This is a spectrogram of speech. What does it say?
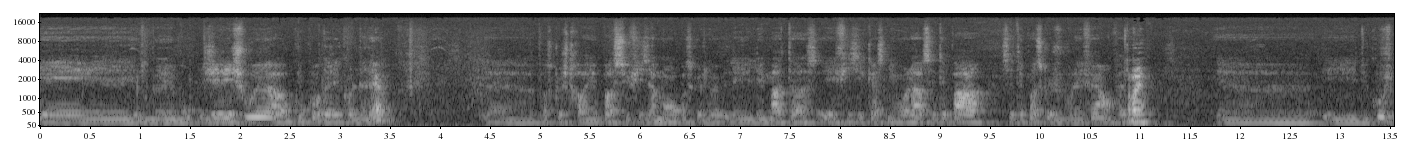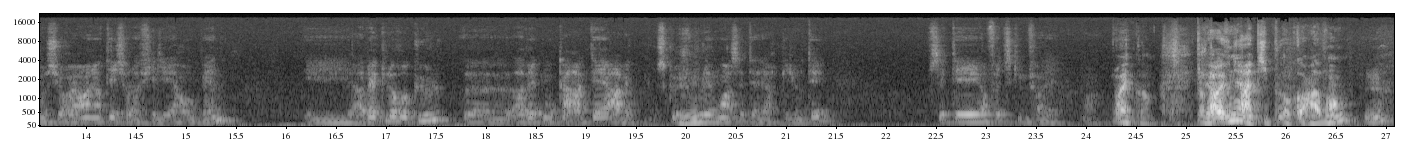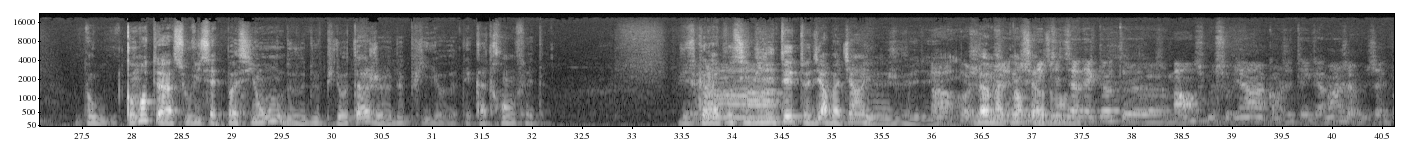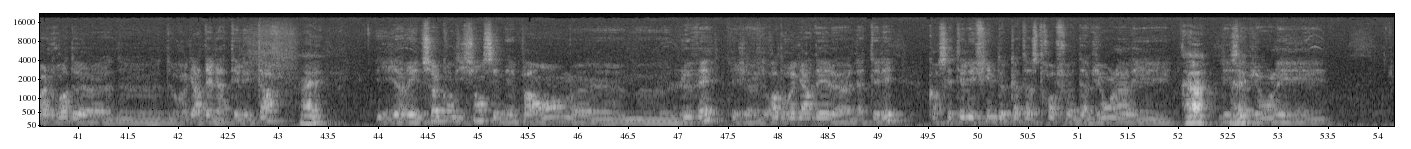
Et bon, j'ai échoué au concours de l'école de l'air euh, parce que je travaillais pas suffisamment, parce que le- les, les maths et physique à ce niveau-là, c'était pas c'était pas ce que je voulais faire en fait. Euh, et du coup, je me suis réorienté sur la filière européenne. Et avec le recul, euh, avec mon caractère, avec ce que je Mhm. voulais moi, c'était l'air piloté. C'était en fait ce qu'il me fallait. Voilà. Ouais. D'accord. Je vais revenir un petit peu encore avant. Donc, comment tu as assouvi cette passion de, de pilotage euh, depuis euh, tes 4 ans, en fait? Jusqu'à la possibilité de te dire, bah tiens, je vais- Ah, oh, là j'ai- maintenant, j'ai des petites anecdotes euh, marrantes. Je me souviens quand j'étais gamin, j'avais- j'avais pas le droit de, de- de regarder la télé tard. Ouais. Il y avait une seule condition, c'est mes parents me, me levaient et j'avais le droit de regarder la, la télé quand c'était les films de catastrophes d'avions, là, les, Ah, les avions, les.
